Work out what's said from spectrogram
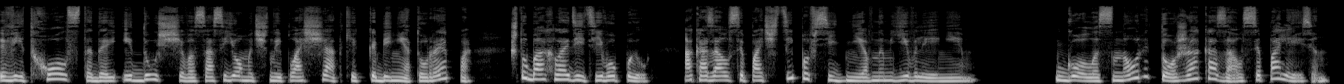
Вид Холстеда, идущего со съемочной площадки к кабинету рэпа, чтобы охладить его пыл, оказался почти повседневным явлением. Голос Норы тоже оказался полезен.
